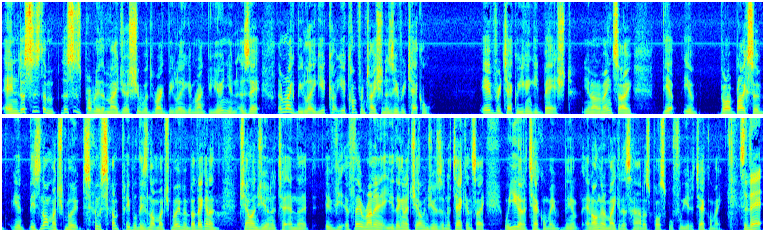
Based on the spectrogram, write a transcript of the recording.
And this is the this is probably the major issue with rugby league and rugby union is that in rugby league your your confrontation is every tackle, every tackle you can get bashed. You know what I mean? So, yep, you blokes are you there's not much move. Some people there's not much movement, but they're going to challenge you in, atta- in the if you, if they're running at you, they're going to challenge you as an attack and say, well, you're going to tackle me, and I'm going to make it as hard as possible for you to tackle me. So that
